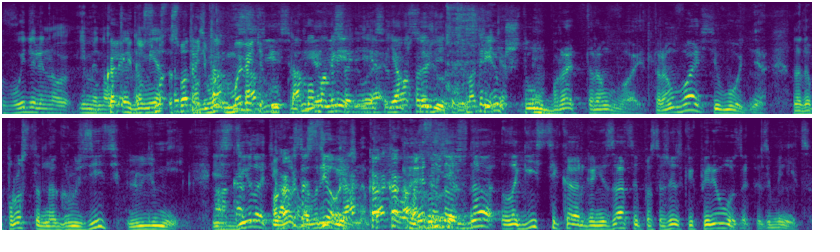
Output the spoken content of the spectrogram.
выделенную именно Коллеги, вот это ну, место. смотрите, Там- мы- мы там- видим- там мы Я не могли, я, я вот подождите, смотрите. тем, что убрать трамвай. Трамвай сегодня надо просто нагрузить людьми и сделать а его как это сделать? современным. Как- как а это это должна логистика организации пассажирских перевозок измениться.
